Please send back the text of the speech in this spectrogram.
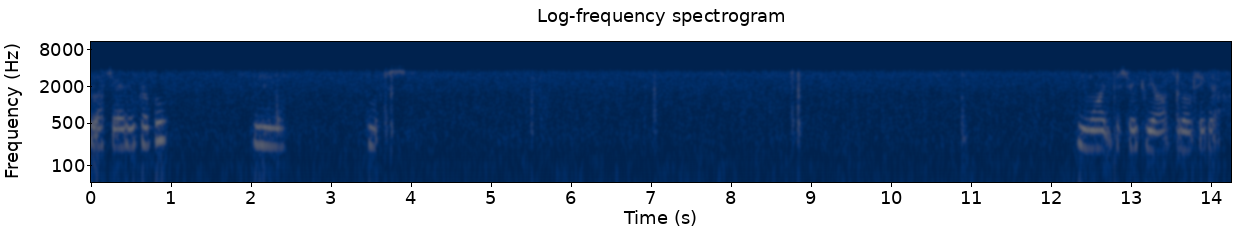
So after every purple, you want the string to be on, so don't take it off.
